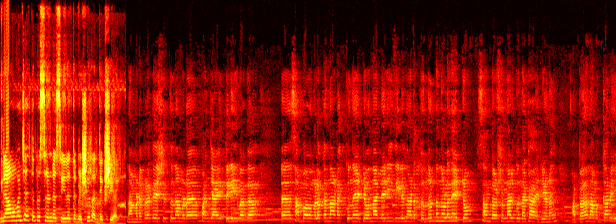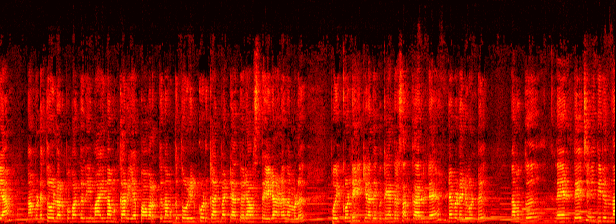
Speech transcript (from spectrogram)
ഗ്രാമപഞ്ചായത്ത് പ്രസിഡന്റ് സീനത്ത് ബഷീർ അധ്യക്ഷയായി. നമ്മുടെ പ്രദേശത്ത് നമ്മുടെ പഞ്ചായത്തിൽ ഈ വക സംഭവങ്ങളൊക്കെ നടക്കുന്ന ഏറ്റവും നല്ല രീതിയിൽ നടത്തുന്നുണ്ടെന്നുള്ളത് ഏറ്റവും സന്തോഷം നൽകുന്ന കാര്യമാണ്. അപ്പം നമുക്കറിയാം നമ്മുടെ തൊഴിലുറപ്പ് പദ്ധതിയുമായി നമുക്കറിയാം. ഇപ്പോൾ അവർക്ക് നമുക്ക് തൊഴിൽ കൊടുക്കാൻ പറ്റാത്ത ഒരവസ്ഥയിലാണ് നമ്മൾ പോയിക്കൊണ്ടിരിക്കുന്നത്. ഇപ്പോൾ കേന്ദ്ര സർക്കാരിന്റെ ഇടപെടൽ കൊണ്ട് നമുക്ക് നേരത്തെ ചെയ്തിരുന്ന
